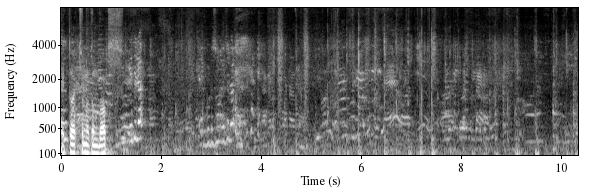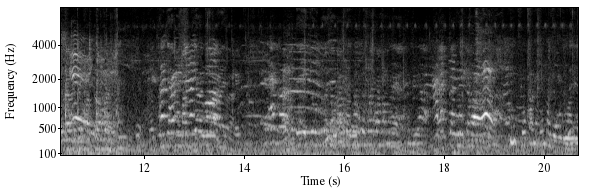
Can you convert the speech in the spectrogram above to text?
দেখতে পাচ্ছ নতুন বক্স 我放心嘛，就平安的。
